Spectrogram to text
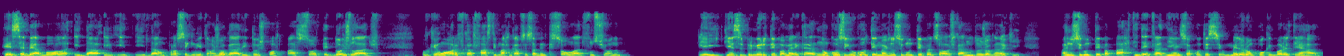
receber a bola e dar, e, e, dar um prosseguimento a uma jogada. Então o esporte passou a ter dois lados. Porque uma hora fica fácil de marcar, você sabendo que só um lado funciona. E aí tinha esse primeiro tempo, a América não conseguiu conter, mas no segundo tempo eu disse, ó, os caras não estão jogando aqui. Mas no segundo tempo, a partir da entrada de isso aconteceu. Melhorou um pouco, embora ele tenha errado.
